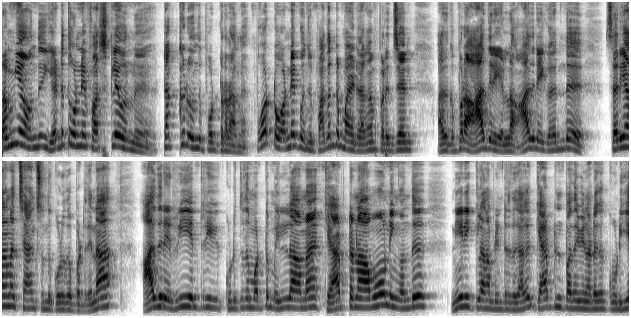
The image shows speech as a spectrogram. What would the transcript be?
ரம்யா வந்து எடுத்த உடனே ஃபஸ்ட்லேயே ஒன்று டக்குன்னு வந்து போட்டுறாங்க. போட்ட உடனே கொஞ்சம் பதட்டம் ஆகிடுறாங்க பிரஜன் அதுக்கப்புறம் ஆதிரை எல்லாம். ஆதிரைக்கு வந்து சரியான சான்ஸ் வந்து கொடுக்கப்பட்டது. ஏன்னா ஆதிரை ரீஎன்ட்ரி கொடுத்தது மட்டும் இல்லாமல் கேப்டனாகவும் நீங்கள் வந்து நீடிக்கலாம் அப்படின்றதுக்காக கேப்டன் பதவி நடக்கக்கூடிய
